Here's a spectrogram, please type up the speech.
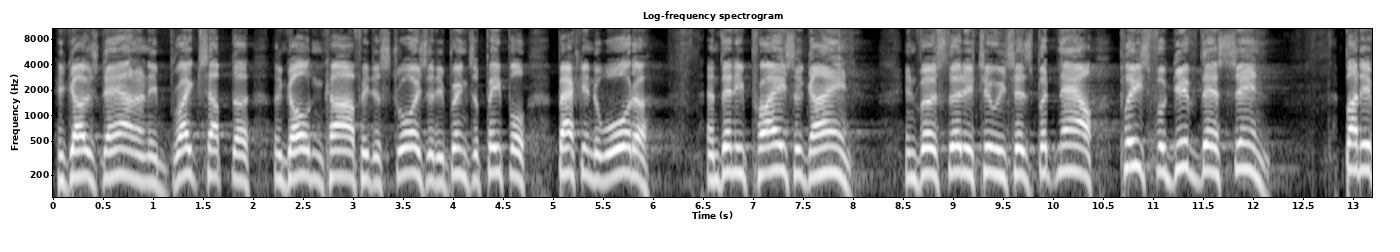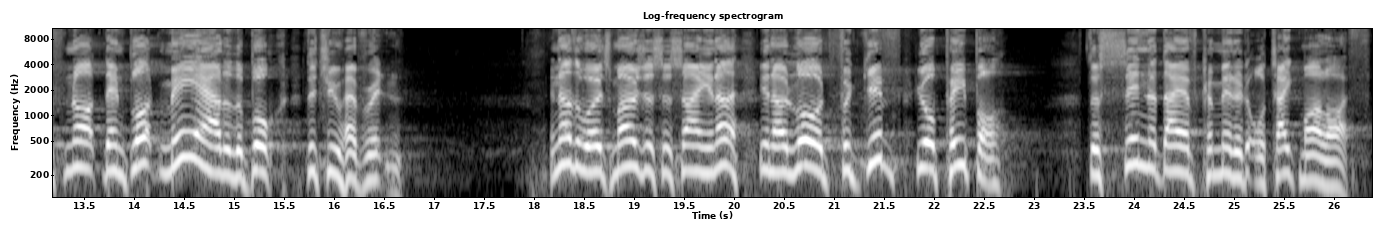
He goes down and he breaks up the, the golden calf. He destroys it. He brings the people back into water. And then he prays again. In verse 32, he says, But now, please forgive their sin. But if not, then blot me out of the book that you have written. In other words, Moses is saying, you know, you know, Lord, forgive your people the sin that they have committed, or take my life.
